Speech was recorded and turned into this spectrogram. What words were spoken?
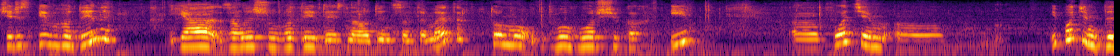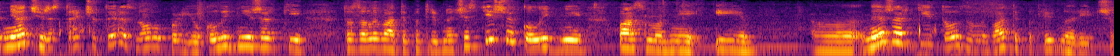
Через півгодини я залишу води десь на 1 см в тому в двох горщиках, і е, потім е, і потім дня через 3-4 знову полью. Коли дні жаркі, то заливати потрібно частіше, коли дні пасмурні і е, не жаркі, то заливати потрібно рідше.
